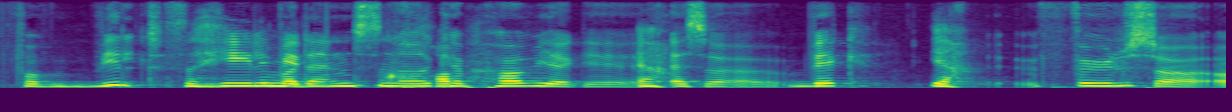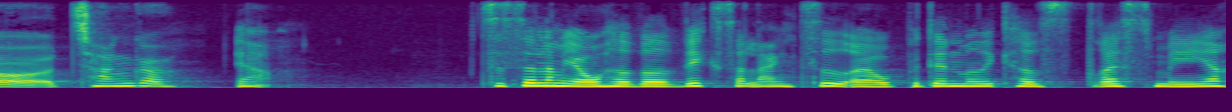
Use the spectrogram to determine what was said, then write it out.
for vildt, Så hele mit hvordan sådan noget krop- kan påvirke Ja. ja. altså væk Ja, følelser og tanker. ja. Så selvom jeg jo havde været væk så lang tid, og jeg jo på den måde ikke havde stress mere,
